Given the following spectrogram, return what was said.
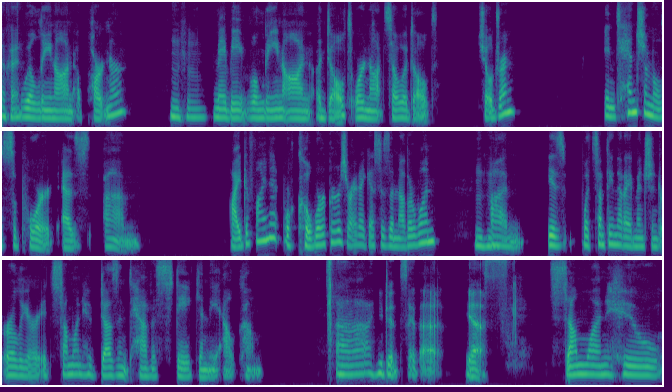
okay. will lean on a partner, hmm maybe will lean on adult or not so adult children. Intentional support, as um, I define it, or coworkers, right? I guess is another one. hmm Um, is what's something that I mentioned earlier. It's someone who doesn't have a stake in the outcome. Ah, you did say that. Yes. someone who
